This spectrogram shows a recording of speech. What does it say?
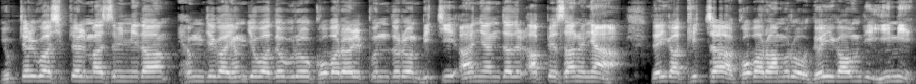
6절과 10절 말씀입니다. 형제가 형제와 더불어 고발할 뿐더러 믿지 아니한 자들 앞에서 하느냐? 너희가 피차 고발함으로 너희 가운데 이미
